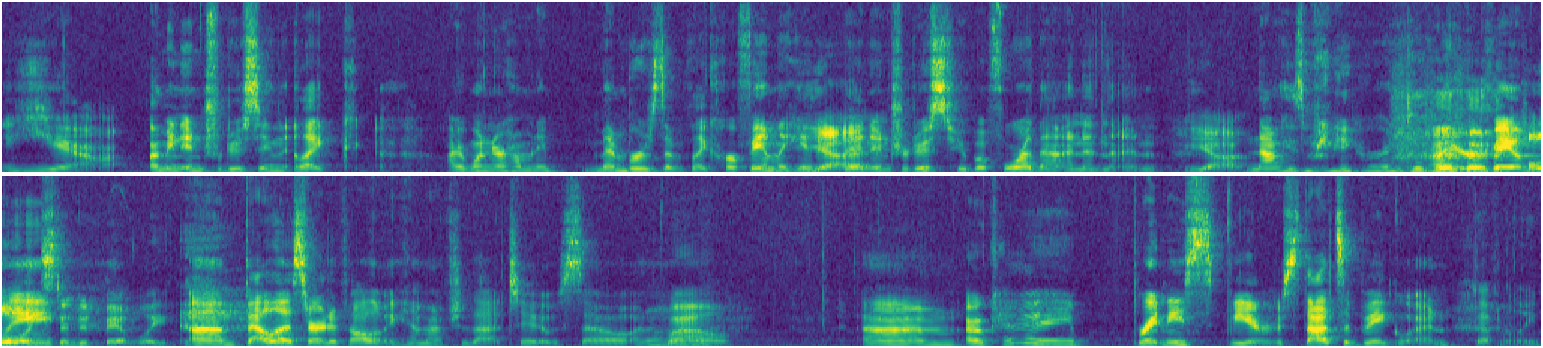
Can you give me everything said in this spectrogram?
Yeah. I mean, introducing like. I wonder how many members of like her family he had Yeah. been introduced to before then, and then Yeah. now he's meeting her entire family. Whole extended family. Um, Bella started following him after that too. So I don't Wow. know. Um, okay. Britney Spears. That's a big one. Definitely.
